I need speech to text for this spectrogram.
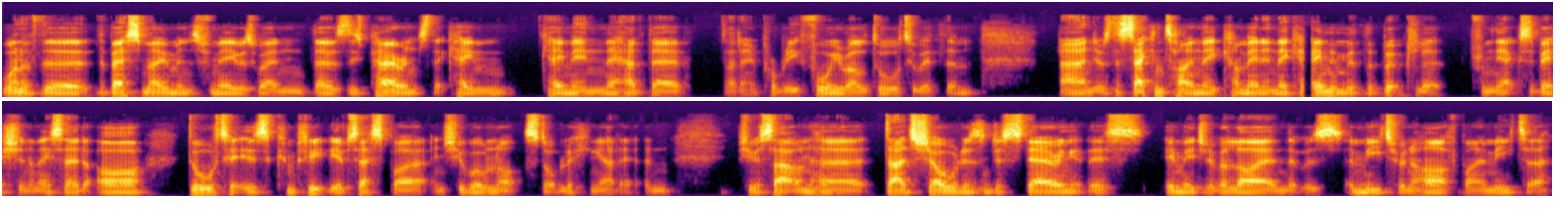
one of the the best moments for me was when there was these parents that came came in. They had their I don't know probably four year old daughter with them, and it was the second time they come in, and they came in with the booklet from the exhibition, and they said our daughter is completely obsessed by it, and she will not stop looking at it. And she was sat on her dad's shoulders and just staring at this image of a lion that was a meter and a half by a meter.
